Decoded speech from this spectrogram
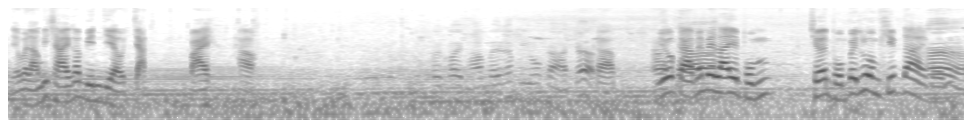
เดี๋ยววันหลังพี่ชายก็บินเดี่ยวจัดไปอ้าวค่อยๆทำเลยครับมีโอกาสก็ ครับ มีโอกาสไม่เป็นไรผม เชิญผมไปร่วมคลิปได้ผมอ่า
